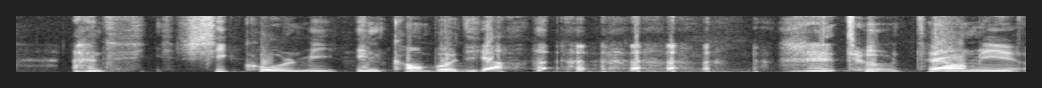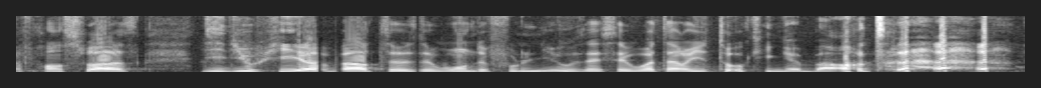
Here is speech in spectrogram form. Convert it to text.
and she called me in Cambodia to tell me, Françoise, did you hear about uh, the wonderful news? I said, what are you talking about?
